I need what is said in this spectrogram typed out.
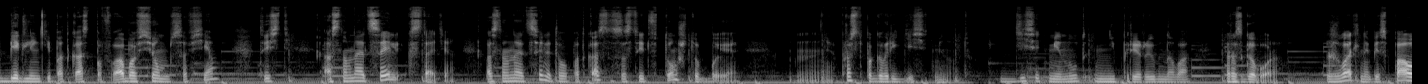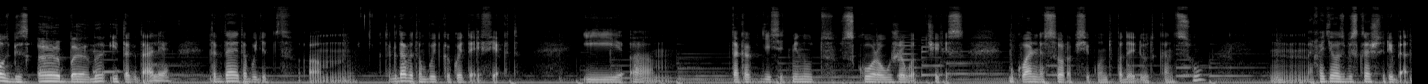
бегленький подкаст обо всем совсем. То есть основная цель, кстати, основная цель этого подкаста состоит в том, чтобы просто поговорить 10 минут. 10 минут непрерывного разговора. Желательно без пауз, без э, н и так далее. Тогда это будет, эм, тогда в этом будет какой-то эффект. И эм, так как 10 минут скоро уже вот через буквально 40 секунд подойдут к концу, хотелось бы сказать, что, ребят,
